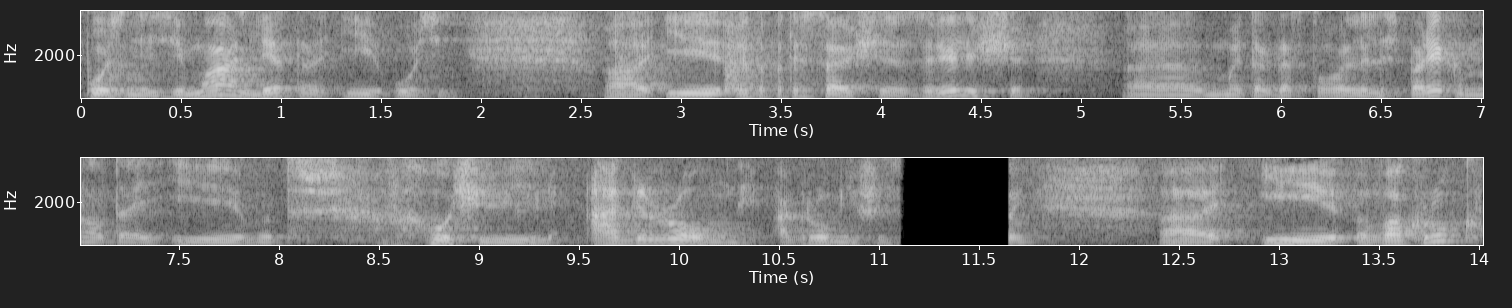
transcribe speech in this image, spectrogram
поздняя зима, лето и осень. И это потрясающее зрелище – мы тогда сплавлялись по рекам на Алтай, и вот воочию видели огромный, огромнейший загон. Э, и вокруг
